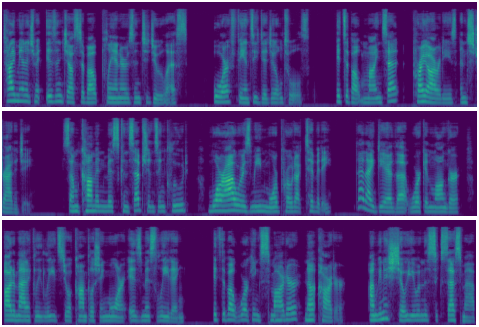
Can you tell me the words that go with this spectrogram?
Time management isn't just about planners and to do lists or fancy digital tools, it's about mindset, priorities, and strategy. Some common misconceptions include more hours mean more productivity. That idea that working longer automatically leads to accomplishing more is misleading. It's about working smarter, not harder. I'm going to show you in the success map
